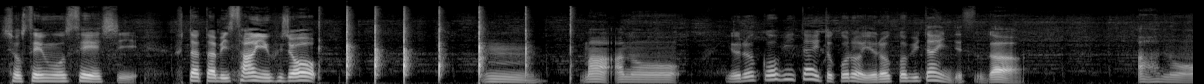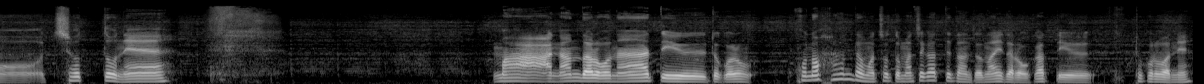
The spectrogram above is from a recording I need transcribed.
初戦を制し再び3位浮上。うん。まああのー喜びたいところは喜びたいんですがあのーちょっとねまあ、なんだろうなっていうところ、この判断はちょっと間違ってたんじゃないだろうかっていうところはね、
